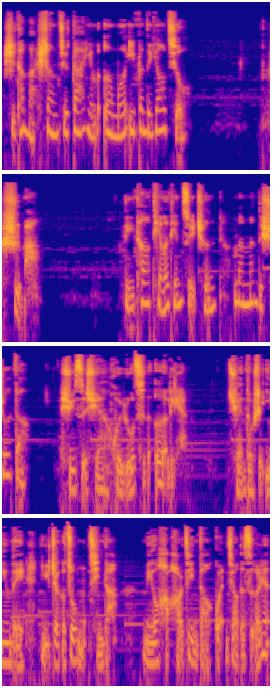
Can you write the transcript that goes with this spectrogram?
使她马上就答应了恶魔一般的要求。是吗？李涛舔了舔嘴唇，慢慢的说道。徐子轩会如此的恶劣，全都是因为你这个做母亲的没有好好尽到管教的责任。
